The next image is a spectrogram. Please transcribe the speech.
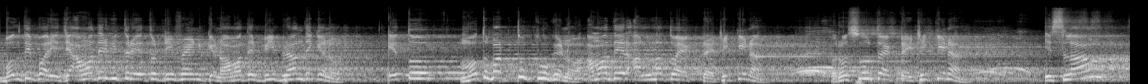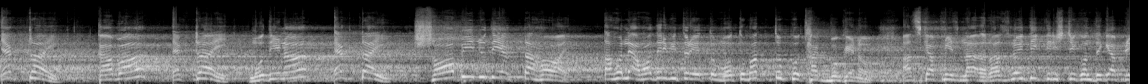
বলতে পারি যে আমাদের ভিতরে এত ডিফারেন্ট কেন? আমাদের বিভ্রান্তি কেন? এত মতপার্থক্য কেন? আমাদের আল্লাহ তো একটাই, ঠিক কিনা রসুল তো একটাই, ঠিক কিনা ইসলাম একটাই, কাবা একটাই, মদিনা একটাই, সবই যদি একটা হয় তাহলে আমাদের ভিতরে এত মতপার্থক্য থাকব কেন? আজকে আপনি রাজনৈতিক দৃষ্টিকোণ থেকে আপনি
